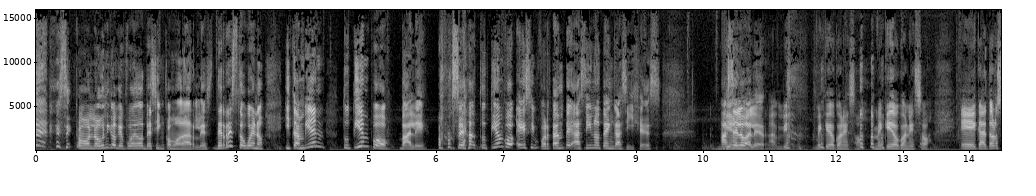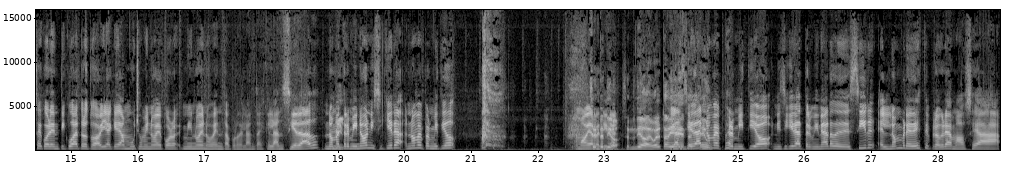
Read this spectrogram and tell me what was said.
es como lo único que puedo desincomodarles. De resto, bueno, y también tu tiempo vale. O sea, tu tiempo es importante así no tengas hijes. Hacelo valer. Ah, bien. Me quedo con eso, me quedo con eso. Eh, 14.44, todavía queda mucho mi 9 por, mi 9.90 por delante. Es que la ansiedad no me Mil- terminó ni siquiera, no me permitió... Me voy a Se entendió, se entendió. De vuelta bien. La ansiedad no me permitió ni siquiera terminar de decir el nombre de este programa. O sea,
